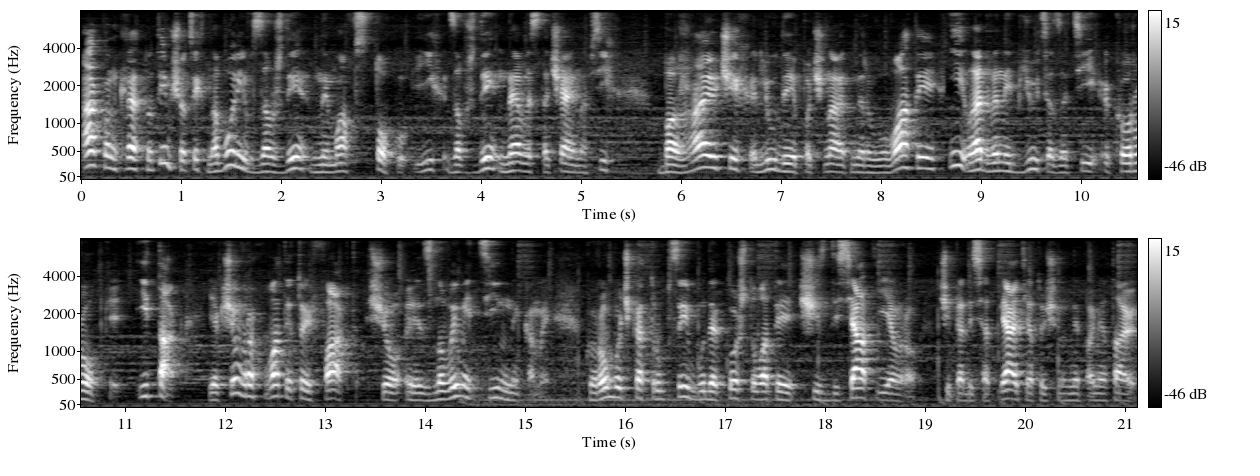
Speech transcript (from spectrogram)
А конкретно тим, що цих наборів завжди нема в стоку, і їх завжди не вистачає на всіх бажаючих, люди починають нервувати і ледве не б'ються за ці коробки. І так, якщо врахувати той факт, що е, з новими цінниками коробочка трупси буде коштувати 60 євро чи 55, я точно не пам'ятаю.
